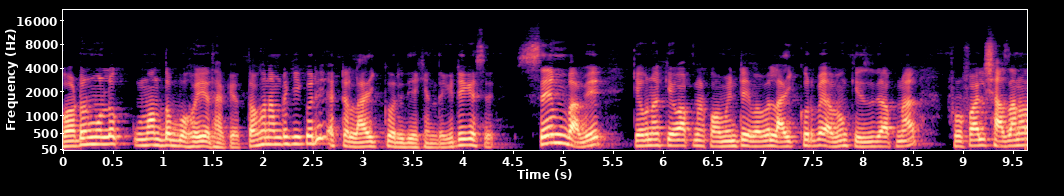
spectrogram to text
গঠনমূলক মন্তব্য হয়ে থাকে, তখন আমরা কি করি? একটা লাইক করে দিই এখান থেকে, ঠিক আছে? সেমভাবে কেউ না কেউ আপনার কমেন্টে এভাবে লাইক করবে এবং কেউ যদি আপনার প্রোফাইল সাজানো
